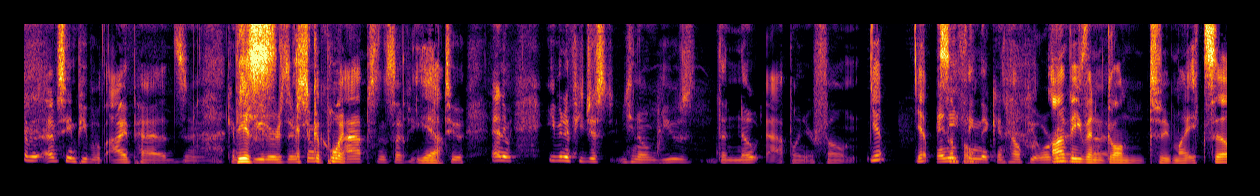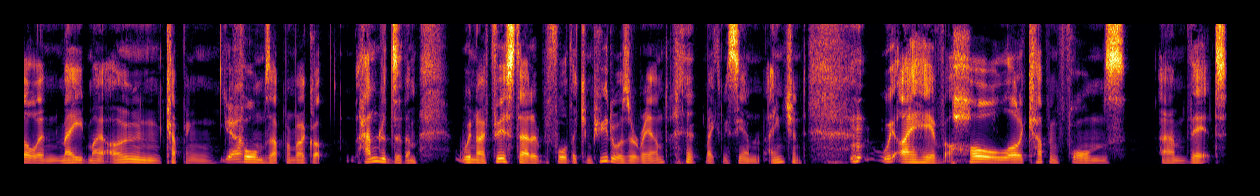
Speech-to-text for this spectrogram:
I mean, I've seen people with iPads and computers. There's that's some cool point. apps and stuff you can Yeah. get to. And even if you just you know use the Note app on your phone, yep yep anything simple. that can help you organize. I've even that. gone to my Excel and made my own cupping Yeah. forms up, and I've got hundreds of them. When I first started, before the computer was around, makes me sound ancient. we, I have a whole lot of cupping forms um, that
